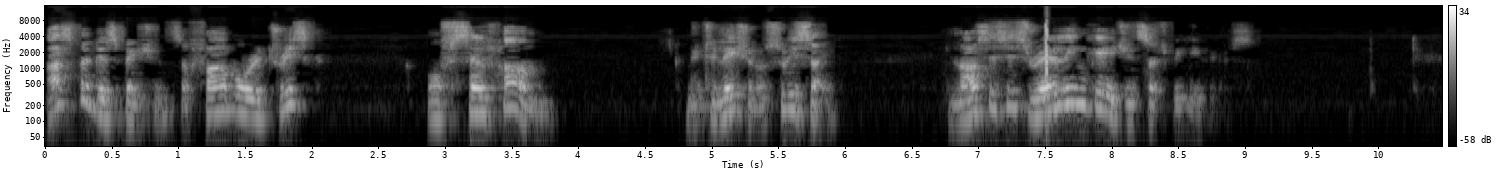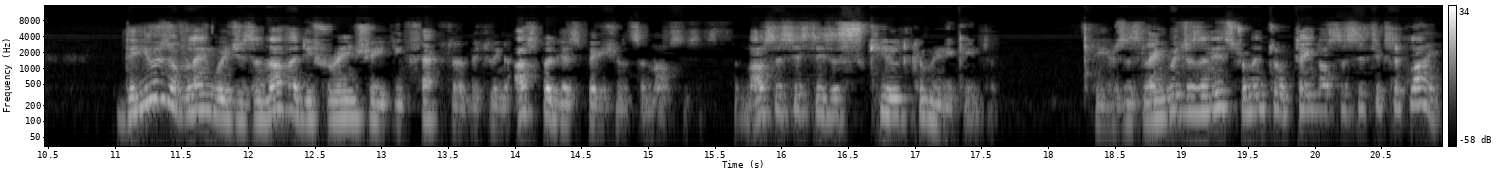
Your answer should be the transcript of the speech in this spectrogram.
Asperger's patients are far more at risk of self-harm, mutilation, or suicide. Narcissists rarely engage in such behaviors. The use of language is another differentiating factor between Asperger's patients and narcissists. The narcissist is a skilled communicator. He uses language as an instrument to obtain narcissistic supply,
